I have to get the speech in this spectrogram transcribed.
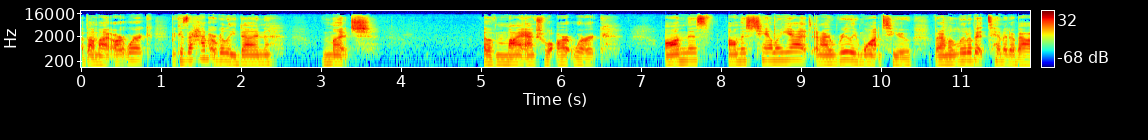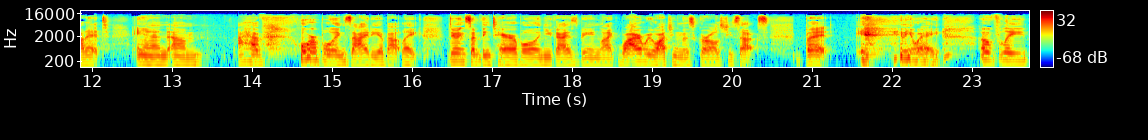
about my artwork because I haven't really done much of my actual artwork on this on this channel yet and I really want to but I'm a little bit timid about it and um, I have horrible anxiety about like doing something terrible and you guys being like why are we watching this girl? She sucks. But anyway hopefully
